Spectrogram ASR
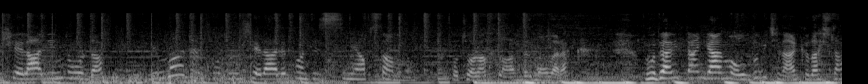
Şu şelalenin orada. Yıllardır kurduğum şelale fantezisini yapsam mı? Fotoğraflandırma olarak. Modellikten gelme olduğum için arkadaşlar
